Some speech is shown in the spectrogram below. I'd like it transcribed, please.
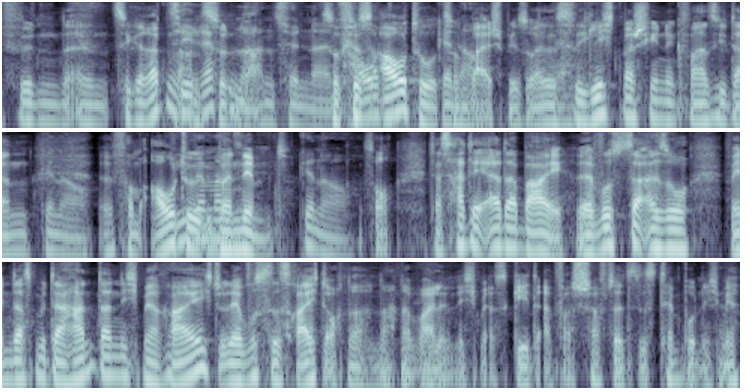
für einen äh, Zigarettenanzünder. Zigarettenanzünder. So fürs Auto, Genau. zum Beispiel. So, also dass Ja. die Lichtmaschine quasi dann Genau. äh, vom Auto übernimmt. Genau. So, das hatte er dabei. Er wusste also, wenn das mit der Hand dann nicht mehr reicht, und er wusste, es reicht auch nach, nach einer Weile nicht mehr, es geht einfach, es schafft er das Tempo nicht mehr,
